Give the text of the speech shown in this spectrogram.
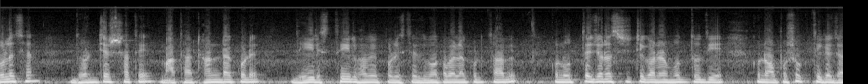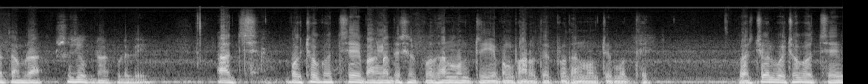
বলেছেন, ধৈর্যের সাথে মাথা ঠান্ডা করে ধীর, স্থিরভাবে পরিস্থিতি মোকাবেলা করতে হবে। কোনো উত্তেজনা সৃষ্টি করার মধ্য দিয়ে কোনো অপশক্তিকে যাতে আমরা সুযোগ না করে দেই। আজ বৈঠক হচ্ছে বাংলাদেশের প্রধানমন্ত্রী এবং ভারতের প্রধানমন্ত্রীর মধ্যে। ভার্চুয়াল বৈঠক হচ্ছে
